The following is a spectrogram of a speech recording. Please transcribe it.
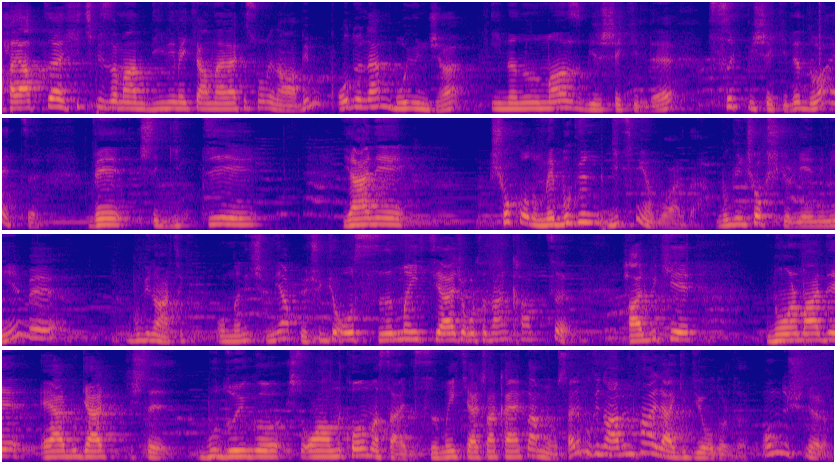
Hayatta hiçbir zaman dini mekanla alakası olmayan abim o dönem boyunca inanılmaz bir şekilde sık bir şekilde dua etti. Ve işte gitti yani şok oldum ve bugün gitmiyor bu arada. Bugün çok şükür yeğenim iyi ve bugün artık onların hiçbirini yapmıyor. Çünkü o sığınma ihtiyacı ortadan kalktı. Halbuki normalde eğer bu ger işte bu duygu işte o anlık olmasaydı, sığınma ihtiyacından kaynaklanmıyor olsaydı bugün abim hala gidiyor olurdu. Onu düşünüyorum.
